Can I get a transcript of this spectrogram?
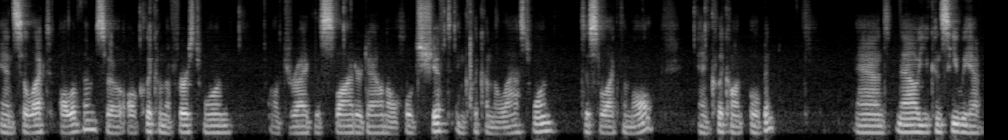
and select all of them. So I'll click on the first one, I'll drag the slider down, I'll hold Shift and click on the last one to select them all, and click on Open. And now you can see we have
